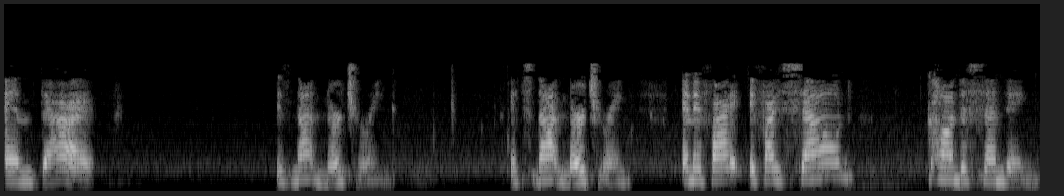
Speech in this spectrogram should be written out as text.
And that is not nurturing. It's not nurturing. And if I if I sound condescending,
